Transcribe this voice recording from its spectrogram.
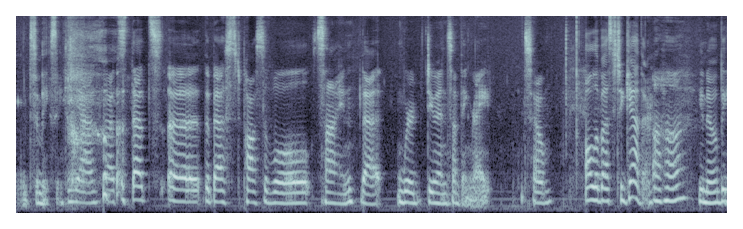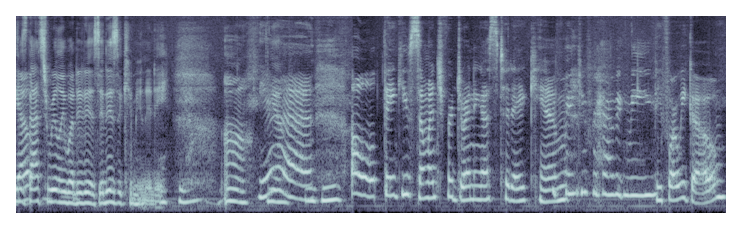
it's amazing. Yeah, that's that's uh, the best possible sign that we're doing something right. So All of us together. Uh huh. You know, because Yep. that's really what it is. It is a community. Yeah. Uh, mm-hmm. Oh, yeah. Oh, thank you so much for joining us today, Kim. thank you for having me. Before we go,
